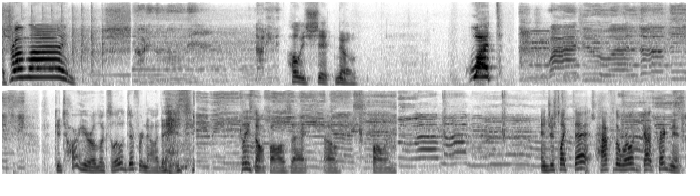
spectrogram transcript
A drum line! Holy shit, no. What? Guitar Hero looks a little different nowadays. Please don't fall, Zach. Oh, fallen. And just like that, half of the world got pregnant.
